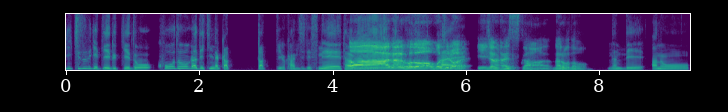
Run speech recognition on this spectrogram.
聞き続けているけど、行動ができなかったっていう感じですね。ああ、なるほど。面白い,、、はいいじゃないですか。なるほど。なんで、あの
